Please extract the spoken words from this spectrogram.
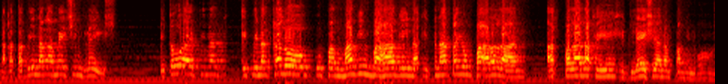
na katabi ng Amazing Grace. Ito ay pinag, ipinagkaloob upang maging bahagi ng itinatayong paaralan at palalaki iglesia ng Panginoon.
